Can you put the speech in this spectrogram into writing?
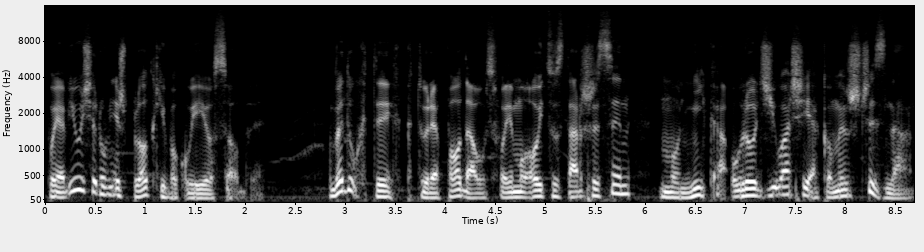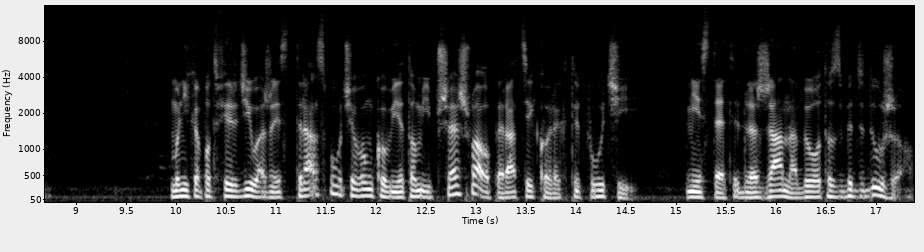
Pojawiły się również plotki wokół jej osoby. Według tych, które podał swojemu ojcu starszy syn, Monika urodziła się jako mężczyzna. Monika potwierdziła, że jest transpłciową kobietą i przeszła operację korekty płci. Niestety dla Żana było to zbyt dużo.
